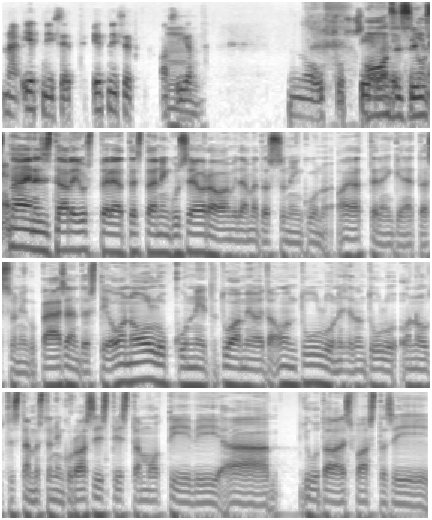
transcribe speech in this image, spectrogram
nämä etniset, etniset asiat mm noussut siellä. On siis just näin, ja siis tämä oli just periaatteessa tämä niinku seuraava, mitä mä tuossa niinku ajattelenkin, että tässä on niinku pääsääntöisesti on ollut, kun niitä tuomioita on tullut, niin sieltä on, tullut, on ollut siis tämmöistä niinku rasistista motiivia, ää, juutalaisvastaisia,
